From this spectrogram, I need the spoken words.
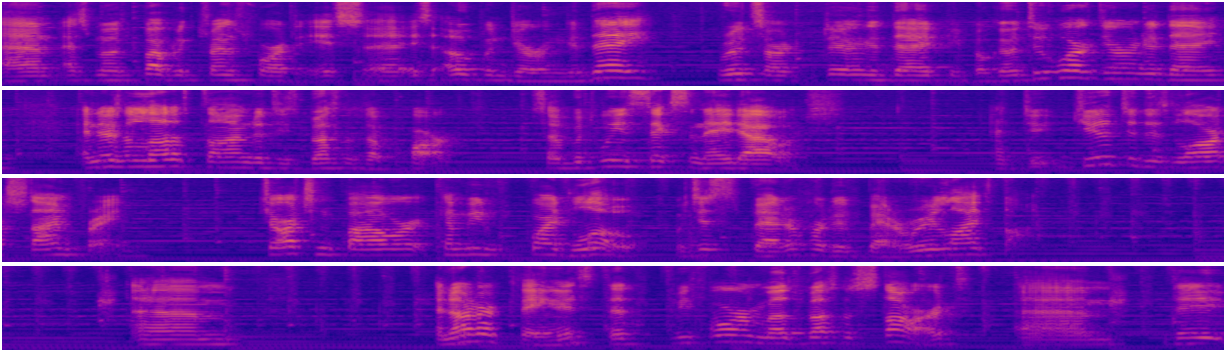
um, as most public transport is, uh, is open during the day. Routes are during the day, people go to work during the day and there's a lot of time that these buses are parked. So between 6 and 8 hours. And due to this large time frame, charging power can be quite low, which is better for the battery lifetime. Um, another thing is that before most buses start, um, they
